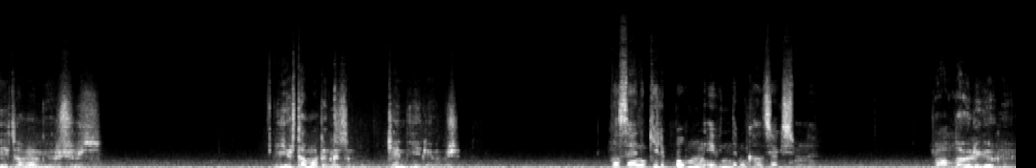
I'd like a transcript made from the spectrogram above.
İyi tamam görüşürüz. Yırtamadın kızım. Kendi geliyormuş. Nasıl yani gelip babamın evinde mi kalacak şimdi? Vallahi öyle görünüyor.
